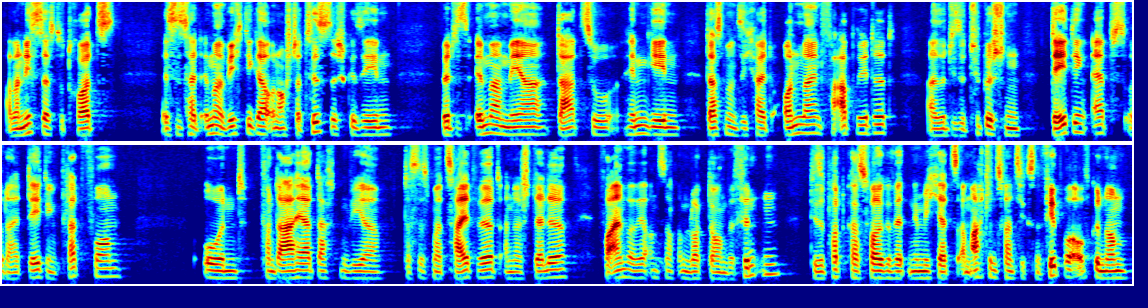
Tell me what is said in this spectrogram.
Aber nichtsdestotrotz ist es halt immer wichtiger und auch statistisch gesehen wird es immer mehr dazu hingehen, dass man sich halt online verabredet, also diese typischen Dating-Apps oder halt Dating-Plattformen. Und von daher dachten wir, dass es mal Zeit wird an der Stelle, vor allem weil wir uns noch im Lockdown befinden. Diese Podcast-Folge wird nämlich jetzt am 28. Februar aufgenommen.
